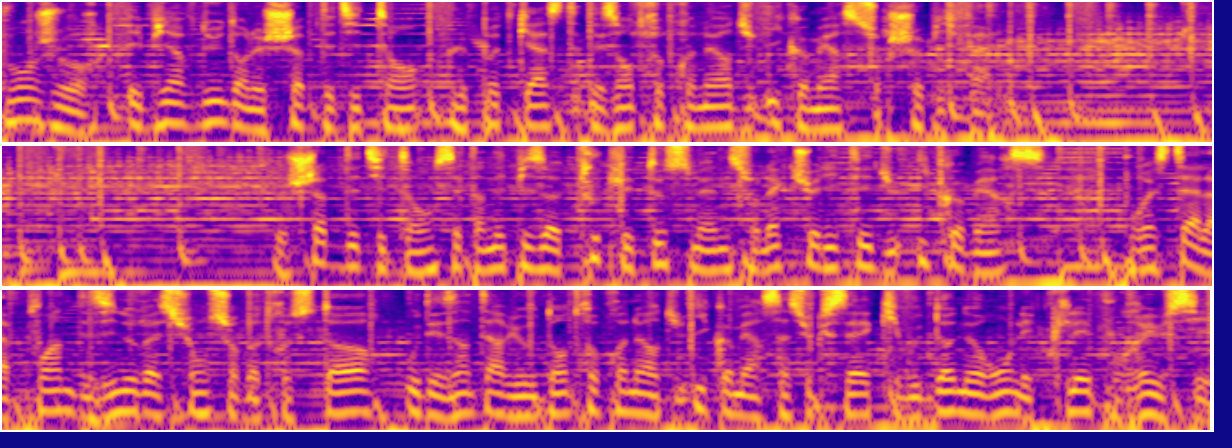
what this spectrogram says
Bonjour et bienvenue dans le Shop des Titans, le podcast des entrepreneurs du e-commerce sur Shopify. Le Shop des Titans, c'est un épisode toutes les deux semaines sur l'actualité du e-commerce pour rester à la pointe des innovations sur votre store ou des interviews d'entrepreneurs du e-commerce à succès qui vous donneront les clés pour réussir.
